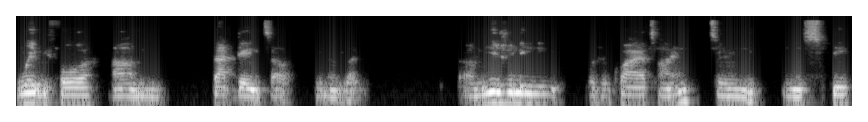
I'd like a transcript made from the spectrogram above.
way before um, that day itself. You know, like um, usually would require time to you know speak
